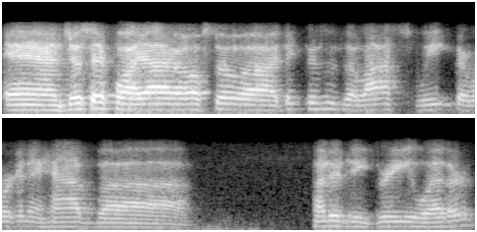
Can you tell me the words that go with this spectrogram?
And just FYI, also, uh, I think this is the last week that we're going to have uh, 100 degree weather.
